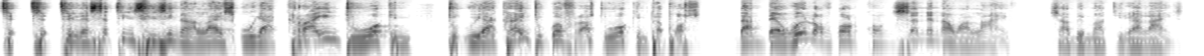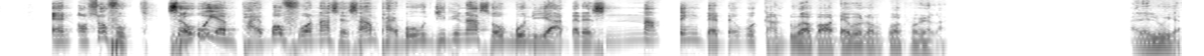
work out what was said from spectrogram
t- t- till a certain season in our lives, we are crying to walk in, to, we are crying to God for us to walk in purpose, that the will of God concerning our life shall be materialized. And also for so we am for us there is nothing the devil can do about the will of God for your life. Hallelujah.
